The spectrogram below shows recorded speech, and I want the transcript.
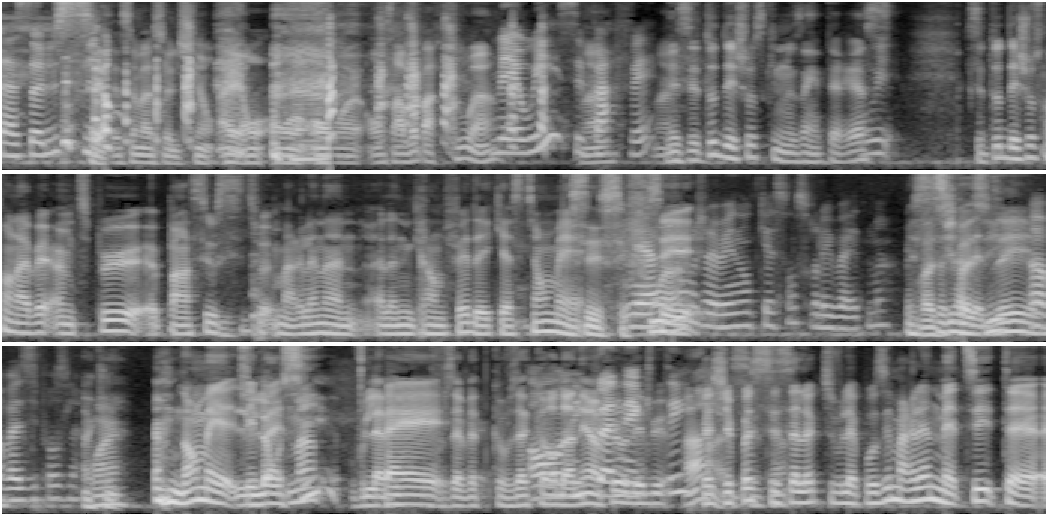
ta solution. C'était ça ma solution. Hey, on on- on- on s'en va partout, hein? Mais oui, c'est Ouais. parfait. Ouais. Mais c'est toutes des choses qui nous intéressent. Oui. C'est toutes des choses qu'on avait un petit peu euh, pensé aussi. Tu vois, Marilyn, elle, elle a une grande feuille de questions, mais, C'est c'est Mais fou. Attends, j'avais une autre question sur les vêtements. mais c'est ça Vas-y, vas-y. dire. Ah, vas-y, pose-la. Ok. Ouais. Non, mais Tu les l'as vêtements. aussi? Vous, l'avez, Ben, vous, avez, vous êtes on coordonné est un peu au début? Ben, Ben, je sais pas si c'est celle-là que tu voulais poser, Marilyn, mais tu sais,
